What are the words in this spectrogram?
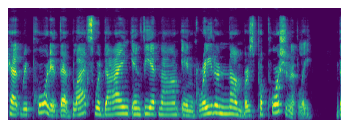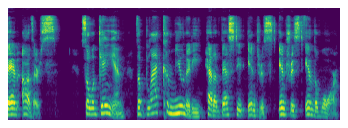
had reported that Blacks were dying in Vietnam in greater numbers proportionately than others. So again, the Black community had a vested interest, interest in the war.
